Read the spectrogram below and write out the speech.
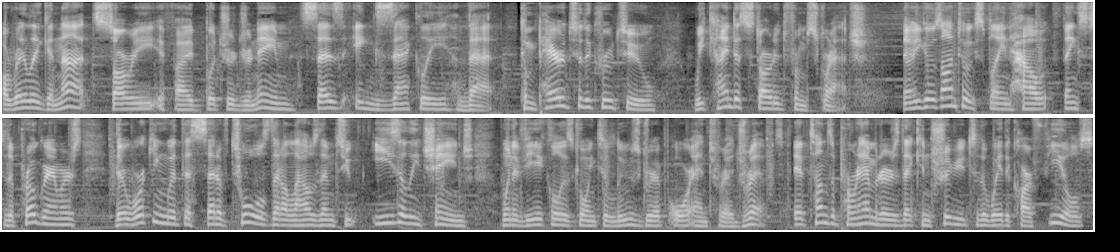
Aurele Ganat, sorry if I butchered your name, says exactly that. Compared to the Crew 2, we kinda started from scratch. Now he goes on to explain how, thanks to the programmers, they're working with a set of tools that allows them to easily change when a vehicle is going to lose grip or enter a drift. They have tons of parameters that contribute to the way the car feels,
